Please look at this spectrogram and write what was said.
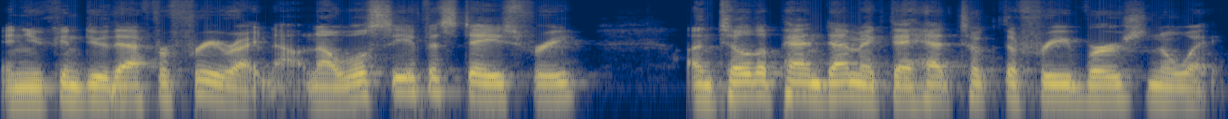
And you can do that for free right now. Now we'll see if it stays free. Until the pandemic, they had took the free version away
